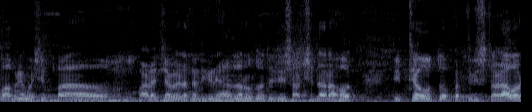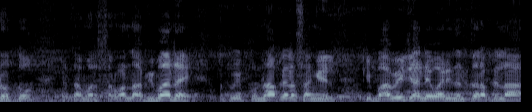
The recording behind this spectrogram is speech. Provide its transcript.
बाबरी मशीद पा पाडायच्या वेळेला त्या ठिकाणी हजर होतो. त्याची साक्षीदार आहोत. तिथे होतो प्रत्येक स्थळावर होतो. त्याचा आम्हाला सर्वांना अभिमान आहे. पण तुम्ही पुन्हा आपल्याला सांगेल की बावीस जानेवारीनंतर आपल्याला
